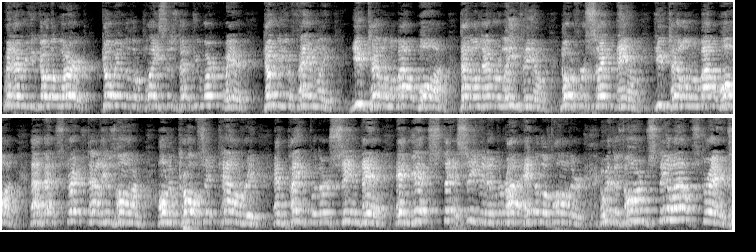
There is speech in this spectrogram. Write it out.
Whenever you go to work, go into the places that you work with. Go to your family. You tell them about one that'll never leave them nor forsake them. You tell them about one that stretched out his arm on a cross at Calvary and paid for their sin debt and yet seated at the right hand of the Father with his arms still outstretched,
